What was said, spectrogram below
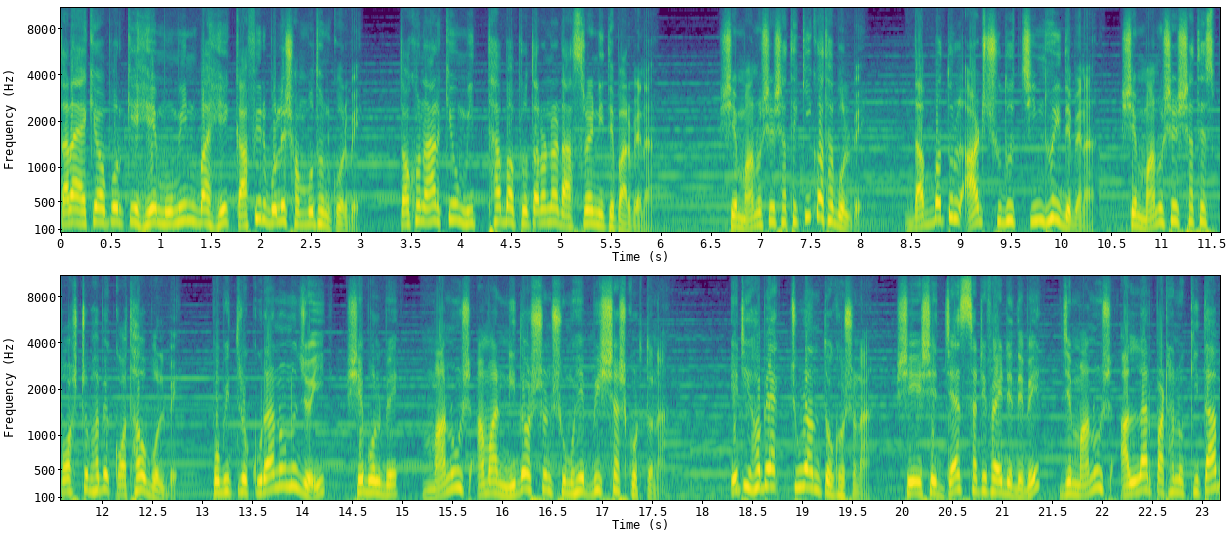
তারা একে অপরকে হে মুমিন বা হে কাফির বলে সম্বোধন করবে। তখন আর কেউ মিথ্যা বা প্রতারণার আশ্রয় নিতে পারবে না। সে মানুষের সাথে কি কথা বলবে? দাব্বাতুল আর্ট শুধু চিহ্নই দেবে না। সে মানুষের সাথে স্পষ্টভাবে কথাও বলবে। পবিত্র কুরআন অনুযায়ী সে বলবে, মানুষ আমার নিদর্শনসমূহে বিশ্বাস করত না। এটি হবে এক চূড়ান্ত ঘোষণা। সে এসে জ্যাজ সার্টিফাইডে দেবে যে মানুষ আল্লাহর পাঠানো কিতাব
